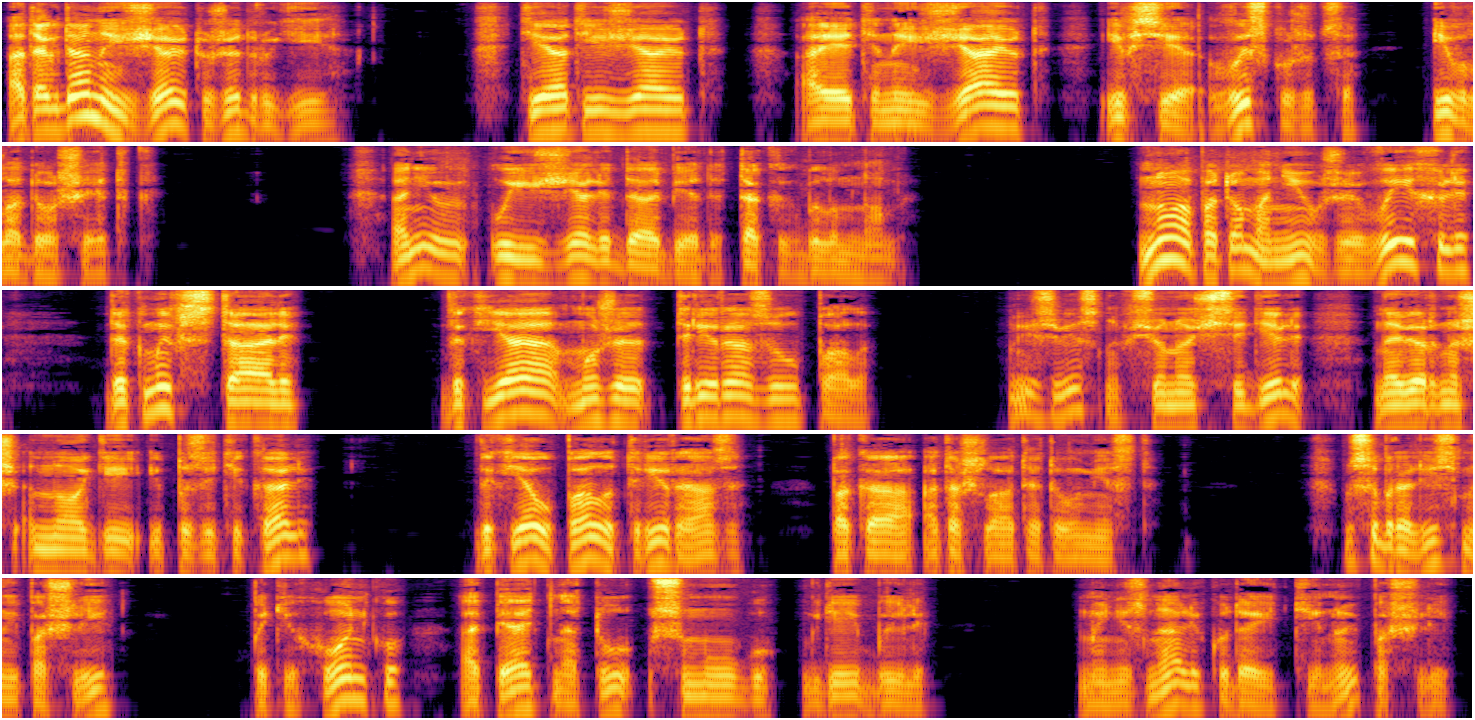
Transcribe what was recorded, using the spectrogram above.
А тогда наезжают уже другие. Те отъезжают, а эти наезжают, и все выскажутся и в ладоши этак. Они уезжали до обеда, так как было много. Ну, а потом они уже выехали, так мы встали, так я, может, три раза упала. Ну, известно, всю ночь сидели, наверное, ж ноги и позатекали. Так я упала три раза, пока отошла от этого места. Ну, собрались мы и пошли. Потихоньку опять на ту смугу, где и были. Мы не знали, куда идти, ну и пошли.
